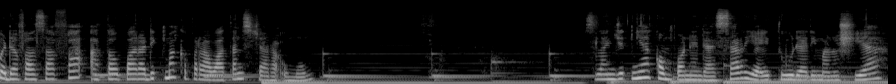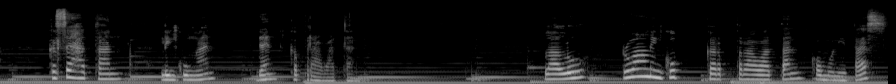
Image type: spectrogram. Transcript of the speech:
pada falsafah atau paradigma keperawatan secara umum. Selanjutnya, komponen dasar yaitu dari manusia, kesehatan, lingkungan, dan keperawatan. Lalu, ruang lingkup keperawatan komunitas.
